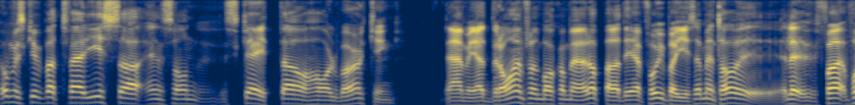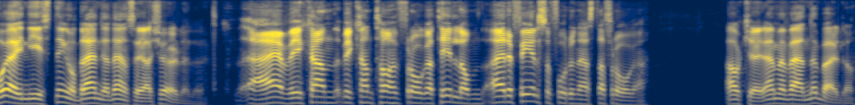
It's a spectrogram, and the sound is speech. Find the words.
om vi skulle bara tvärgissa en sån skata och hardworking. Nej, men jag drar en från bakom örat bara. Det, jag får ju bara gissa. Men ta, eller, får, får jag en gissning och bränner jag den så är jag körd? Eller? Nej, vi kan, vi kan ta en fråga till. Om, är det fel så får du nästa fråga. Okej, okay, men Wennerberg då?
